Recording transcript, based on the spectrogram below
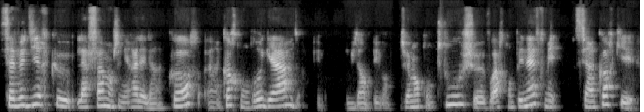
Ça veut dire que la femme, en général, elle a un corps, un corps qu'on regarde, éventuellement qu'on touche, euh, voire qu'on pénètre, mais c'est un corps qui est,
